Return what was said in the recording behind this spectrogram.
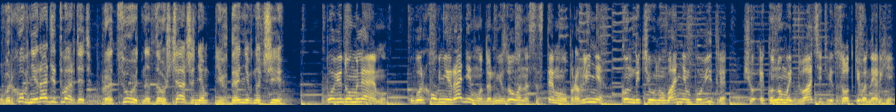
У Верховній Раді твердять, працюють над заощадженням і вдень, і вночі. Повідомляємо. У Верховній Раді модернізована система управління кондиціонуванням повітря, що економить 20% енергії.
